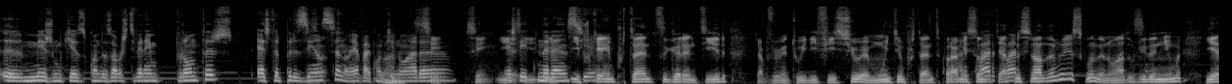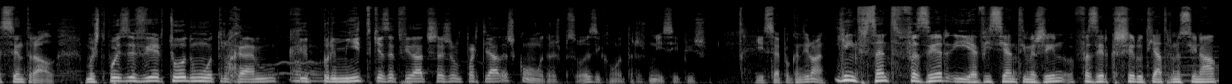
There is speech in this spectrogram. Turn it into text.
eh, mesmo que as- quando as obras estiverem prontas, esta presença não é? vai continuar a. Sim, sim. E- esta e- e- itinerância. E, porque é importante garantir que, obviamente, o edifício é muito importante para a Claro, missão claro, do Teatro claro. Nacional da Maria II, não há dúvida nenhuma, e é central. Mas depois haver todo um outro ramo que Uhum. permite que as atividades sejam partilhadas com outras pessoas e com outros municípios. Isso é para continuar. E é interessante fazer, e é viciante, imagino, fazer crescer o Teatro Nacional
